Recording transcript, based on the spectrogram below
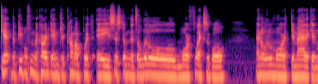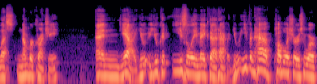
get the people from the card game to come up with a system that's a little more flexible and a little more thematic and less number crunchy. And yeah, you you could easily make that happen. You even have publishers who are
